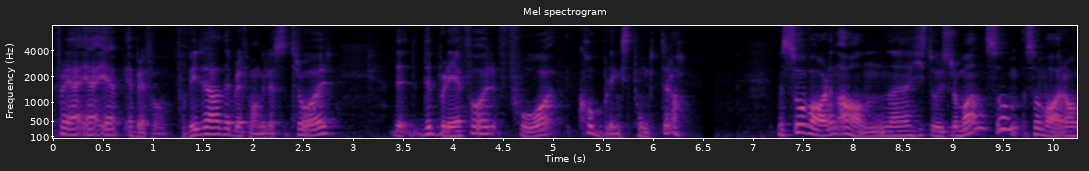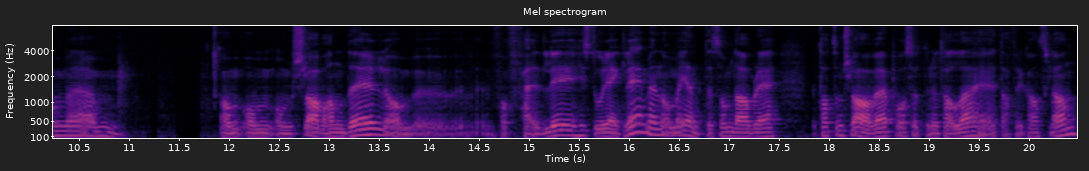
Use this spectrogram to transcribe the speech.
For jeg, jeg, jeg ble for forvirra, det ble for mange løse tråder det, det, ble for få koblingspunkter, da. Men så var det en annen uh, historisk roman som, som var om, um, om, om, om, slavehandel. Om uh, Forferdelig historie, egentlig, men om en jente som da ble tatt som slave på 1700-tallet i et afrikansk land.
